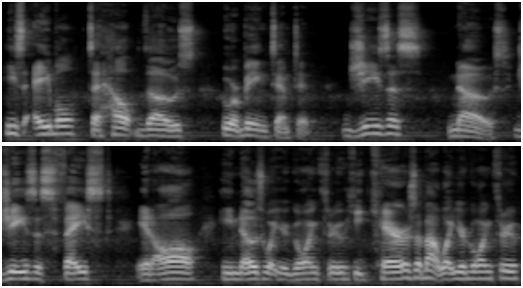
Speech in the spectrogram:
he's able to help those who are being tempted. Jesus knows. Jesus faced it all. He knows what you're going through. He cares about what you're going through.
